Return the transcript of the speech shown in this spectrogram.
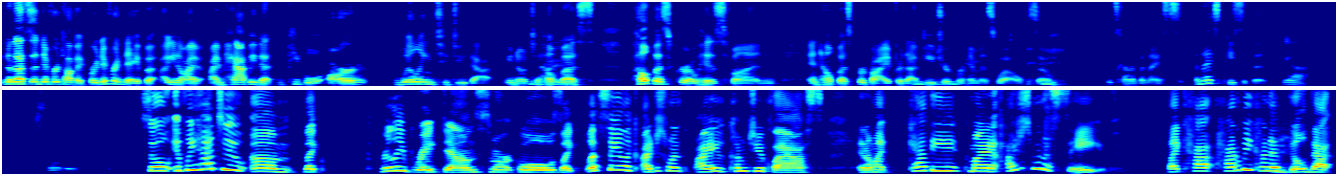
you know that's a different topic for a different day. But you know I, i'm happy that people are willing to do that you know to help us help us grow his fund and help us provide for that future Mhm. for him as well. So it's kind of a nice a nice piece of it. Yeah. So if we had to um like really break down SMART goals. Like, let's say, like, I just want, I come to your class and I'm like, Kathy, Camaya, I just want to save. Like, how, how do we kind of build that,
